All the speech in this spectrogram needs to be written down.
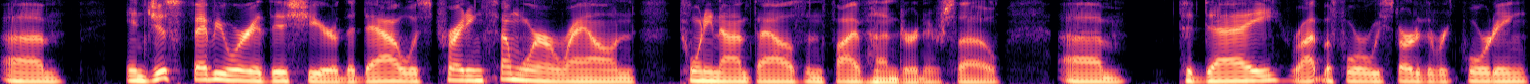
Um, in just February of this year, the Dow was trading somewhere around 29,500 or so. Um, today, right before we started the recording,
